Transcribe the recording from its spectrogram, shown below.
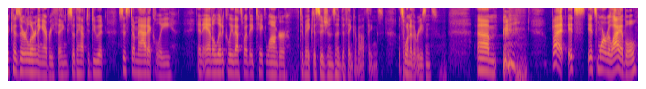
because they're learning everything. So they have to do it systematically and analytically. That's why they take longer to make decisions and to think about things. That's one of the reasons. Um, but it's, it's more reliable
